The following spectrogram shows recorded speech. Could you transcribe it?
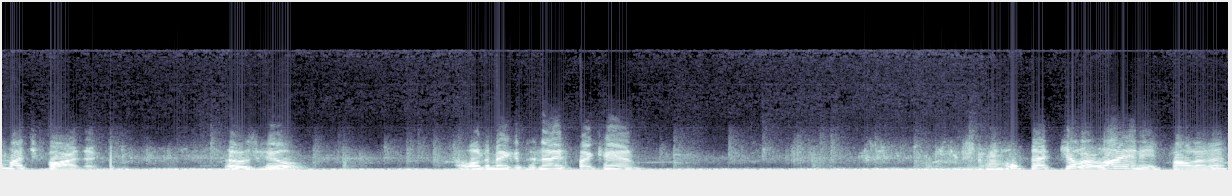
How much farther? Those hills. I want to make it tonight if I can. I hope that killer lion ain't following us.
